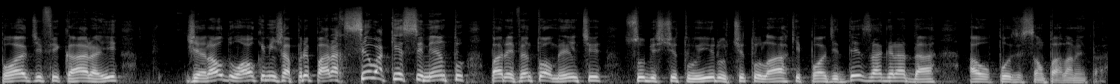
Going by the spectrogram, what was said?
pode ficar aí. Geraldo Alckmin já preparar seu aquecimento para eventualmente substituir o titular que pode desagradar a oposição parlamentar.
